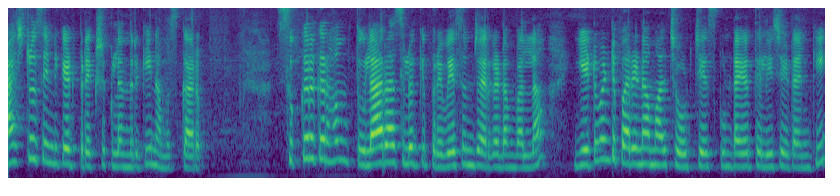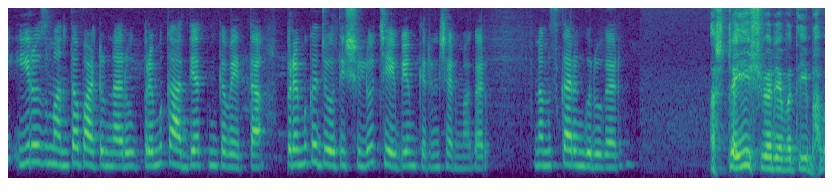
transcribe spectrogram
ఆస్ట్రో సిండికేట్ ప్రేక్షకులందరికీ నమస్కారం. శుక్రగ్రహం తులారాశిలోకి ప్రవేశం జరగడం వల్ల ఎటువంటి పరిణామాలు చోటు చేసుకుంటాయో తెలియజేయడానికి ఈ రోజు మనతో పాటు ఉన్నారు ప్రముఖ ఆధ్యాత్మికవేత్త ప్రముఖ జ్యోతిష్యులు చేబిఎం కిరణ్ శర్మ గారు. నమస్కారం గురుగారు. అష్టైశ్వర్యవతి భవ.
